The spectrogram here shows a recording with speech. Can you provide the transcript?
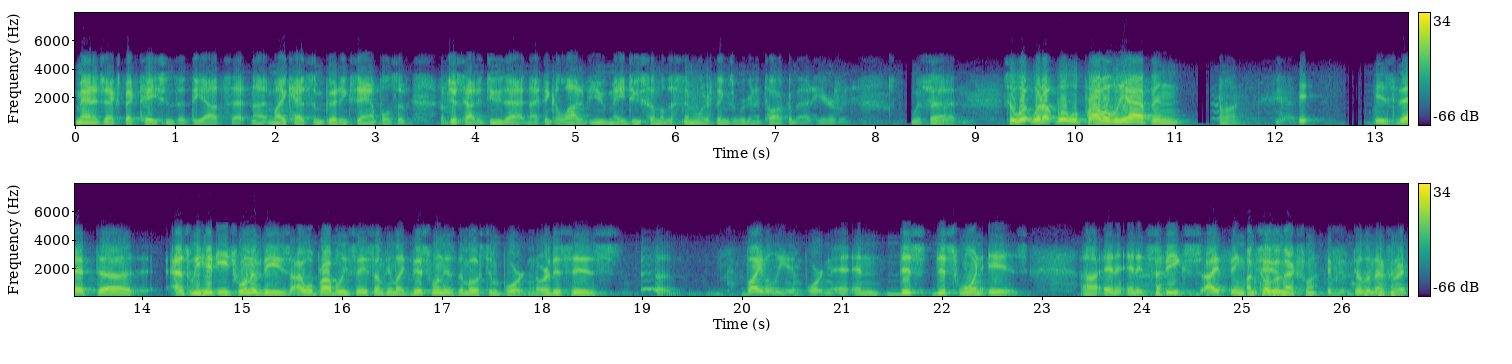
manage expectations at the outset. Mike has some good examples of just how to do that, and I think a lot of you may do some of the similar things that we're going to talk about here with that. So what what will probably happen uh, is that as we hit each one of these, I will probably say something like, "This one is the most important," or, "This is vitally important." And this this one is. Uh, and it speaks, I think to- Until the next one. Until the next one, right.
